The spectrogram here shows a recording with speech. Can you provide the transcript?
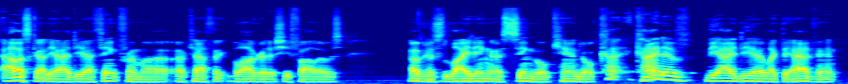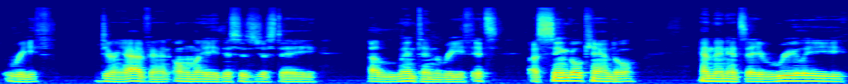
Alice got the idea, I think, from a, a Catholic blogger that she follows, of just lighting a single candle. Kind of the idea like the Advent wreath during Advent, only this is just a a Lenten wreath. It's a single candle, and then it's a really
